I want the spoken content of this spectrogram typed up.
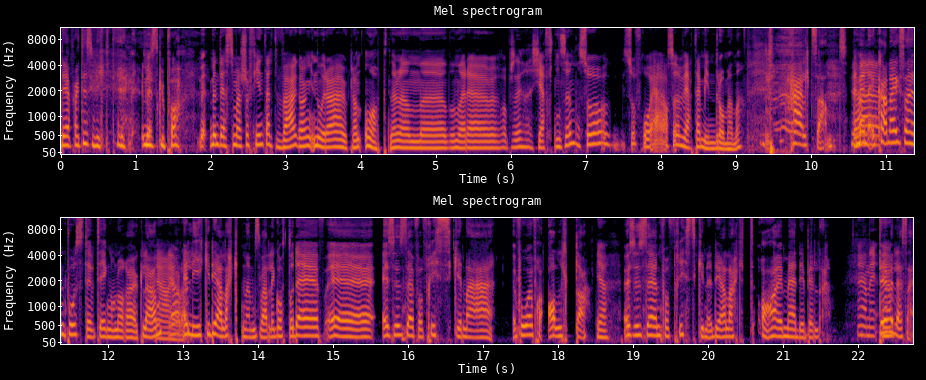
det er faktisk viktig å huske på. Men, men det som er så fint, er at hver gang Nora Haukeland åpner den, eh, den der, eh, jeg kjeften sin, så, så får jeg, altså, vet jeg mindre om henne. Helt sant. Ja. Men kan jeg si en positiv ting om Nora Haukeland? Ja, jeg liker dialekten hennes veldig godt, og det er, eh, jeg syns det er forfriskende For hun er fra Alta. Ja. Jeg syns det er en forfriskende dialekt å ha i mediebildet. Enig. Det vil jeg si.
